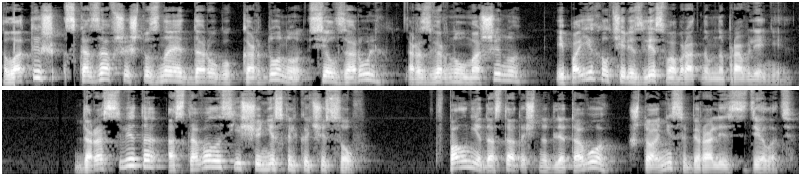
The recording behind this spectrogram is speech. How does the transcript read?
Латыш, сказавший, что знает дорогу к кордону, сел за руль, развернул машину и поехал через лес в обратном направлении. До рассвета оставалось еще несколько часов. Вполне достаточно для того, что они собирались сделать.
